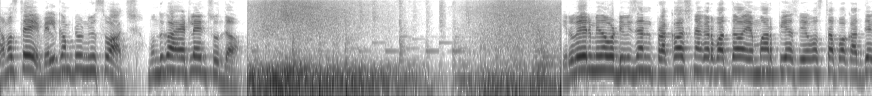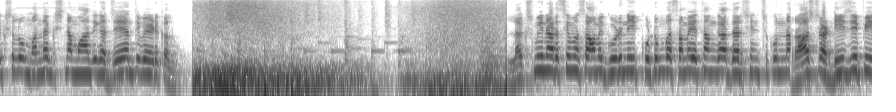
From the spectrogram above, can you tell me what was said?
నమస్తే వెల్కమ్ టు న్యూస్ వాచ్. ముందుగా హెడ్లైన్స్ చూద్దాం. ఇరవై ఎనిమిదవ డివిజన్ ప్రకాష్ నగర్ వద్ద ఎంఆర్పీఎస్ వ్యవస్థాపక అధ్యక్షులు మందకృష్ణ మాదిగ జయంతి వేడుకలు. లక్ష్మీ నరసింహస్వామి గుడిని కుటుంబ సమేతంగా దర్శించుకున్న రాష్ట్ర డీజీపీ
